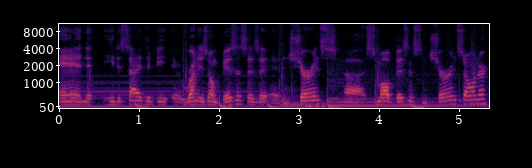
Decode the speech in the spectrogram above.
And he decided to be run his own business as an insurance, uh, small business insurance owner.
